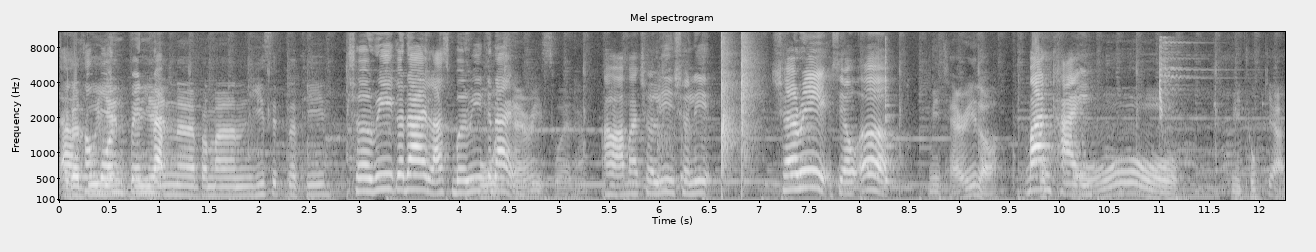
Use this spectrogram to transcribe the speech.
เอ่อแล้วก็ข้างตู้บเย็นนเป็นตู้แบเย็บนเอ่อประมาณ 20 นาทีเชอร์รี่ก็ได้ราสเบอร์รี่ก็ได้เชอร์รี่สวยนะเอามาเชอร์รี่เชอร์รี่เชอร์รี่เซียวเออร์ มีเชอร์รี่เหรอบ้านใคร โอ้มีทุกอย่าง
